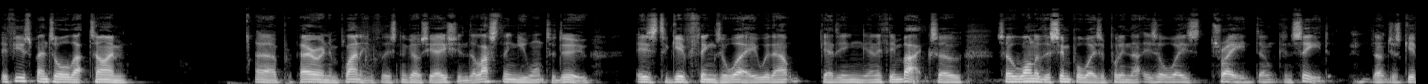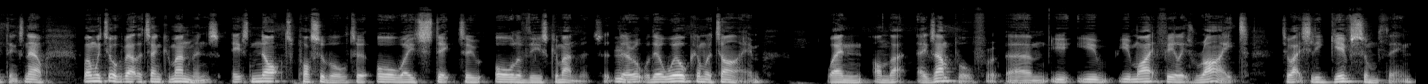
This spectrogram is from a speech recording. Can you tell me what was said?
if you spent all that time uh, preparing and planning for this negotiation, the last thing you want to do is to give things away without getting anything back. So, so one of the simple ways of putting that is always trade, don't concede, don't just give things. Now, when we talk about the Ten Commandments, it's not possible to always stick to all of these commandments. Mm. There, there will come a time when on that example, for, um, you, you, you might feel it's right to actually give something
